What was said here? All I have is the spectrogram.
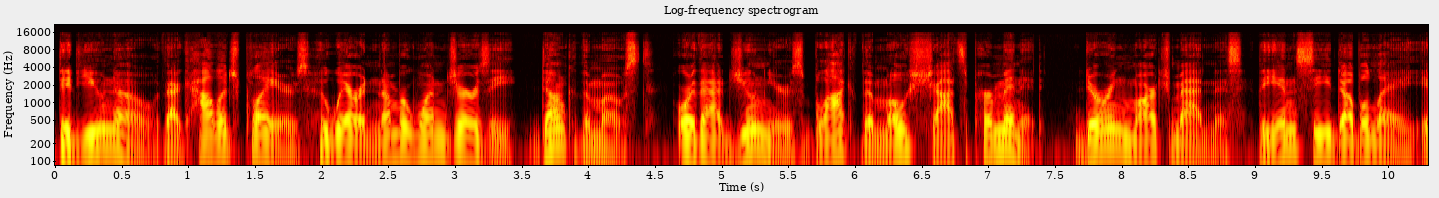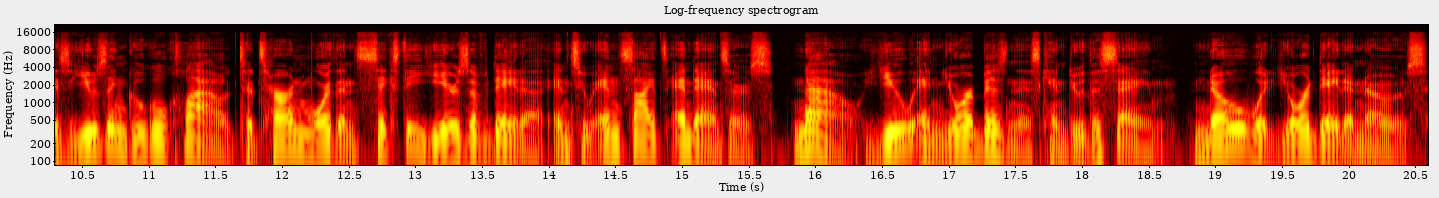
Did you know that college players who wear a number one jersey dunk the most, or that juniors block the most shots per minute? During March Madness, the NCAA is using Google Cloud to turn more than 60 years of data into insights and answers. Now, you and your business can do the same. Know what your data knows.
